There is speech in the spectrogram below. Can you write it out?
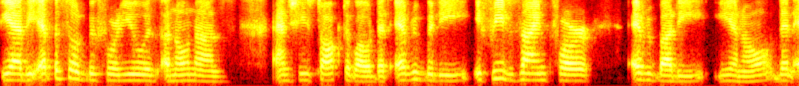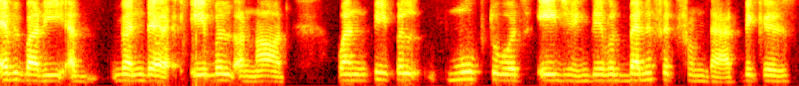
yeah the episode before you is anona's and she's talked about that everybody if we design for everybody you know then everybody when they're able or not when people move towards aging they will benefit from that because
